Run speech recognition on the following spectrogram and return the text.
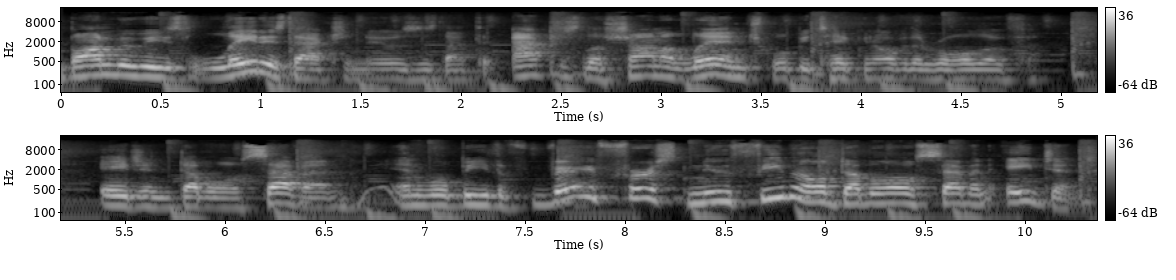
Bond movie's latest action news is that the actress Lashana Lynch will be taking over the role of Agent 007 and will be the very first new female 007 agent.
